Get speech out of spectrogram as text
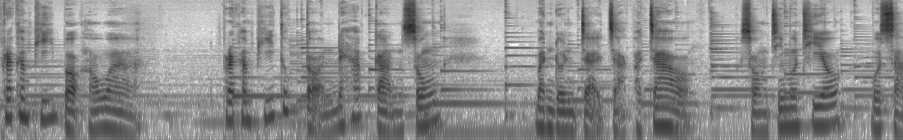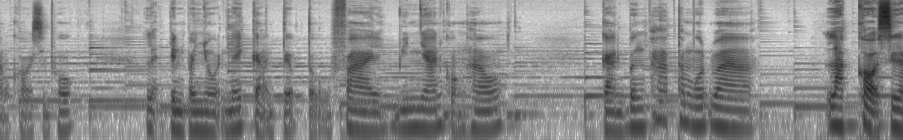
พระคัมภีร์บอกเฮาว่า พระคัมภีร์ทุกตอนได้รับการทรงบันดลใจจากพระเจ้า 2 ทิโมเทียวบท3ข้อ16 และเป็นประโยชน์ในการเติบโตฝ่ายวิญญาณของเฮา การเบิ่งภาพทั้งหมดว่า หลักข้อเสือ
